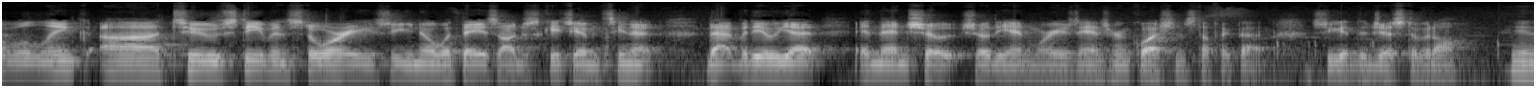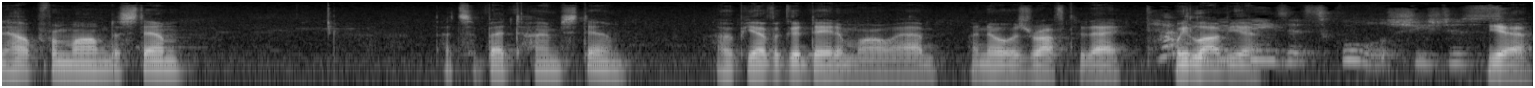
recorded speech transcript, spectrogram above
will link uh, to Steven's story so you know what they saw, just in case you haven't seen that that video yet, and then show show the end where he's answering questions, stuff like that, so you get the gist of it all. You need help from mom to stem. That's a bedtime stem. I hope you have a good day tomorrow, Ab. I know it was rough today. We love you. Days at school, she's just. Yeah.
